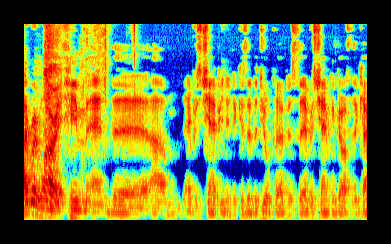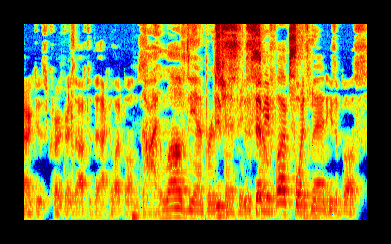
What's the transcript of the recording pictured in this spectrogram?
I wrote one All with right. him and the um, Emperor's Champion in it because they're the dual purpose. The Emperor's Champion can go after the characters, Crow goes after the Acolyte bombs. Oh, I love the Emperor's He's champion. He's so 75 points, sneaky. man. He's a boss.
